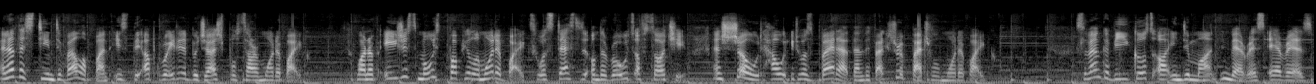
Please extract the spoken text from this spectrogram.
Another Steen development is the upgraded Bajaj Pulsar motorbike. One of Asia's most popular motorbikes was tested on the roads of Sochi and showed how it was better than the factory petrol motorbike. Slavyanka vehicles are in demand in various areas.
